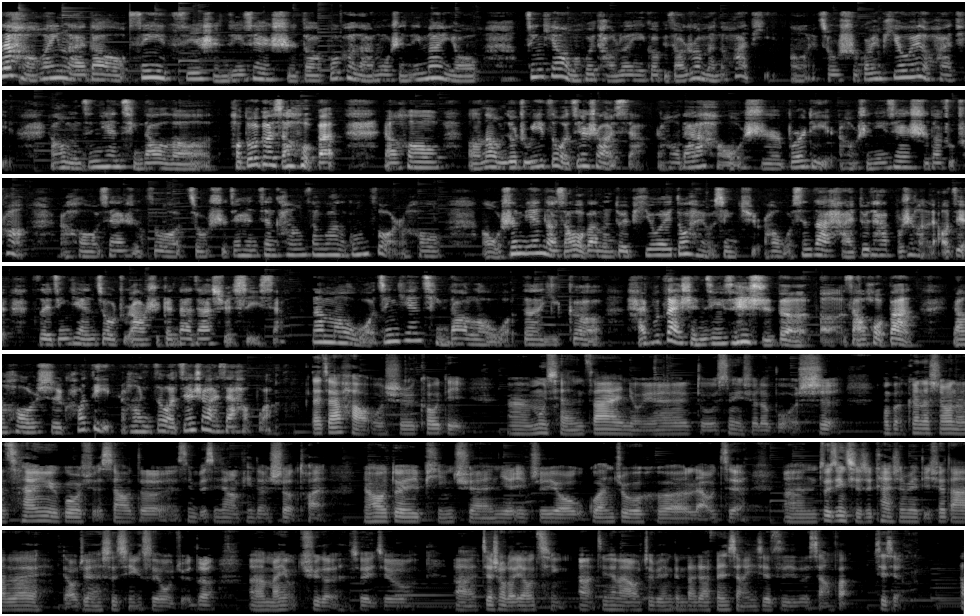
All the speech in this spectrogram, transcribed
大家好，欢迎来到新一期神经现实的播客栏目《神经漫游》。今天我们会讨论一个比较热门的话题，嗯，就是关于 PUA 的话题。然后我们今天请到了好多个小伙伴，然后，呃，那我们就逐一自我介绍一下。然后大家好，我是 Birdy，然后神经现实的主创，然后现在是做就是精神健康相关的工作。然后，呃，我身边的小伙伴们对 PUA 都很有兴趣，然后我现在还对它不是很了解，所以今天。就主要是跟大家学习一下。那么我今天请到了我的一个还不在神经现实的呃小伙伴，然后是 Cody，然后你自我介绍一下好不？大家好，我是 Cody，嗯，目前在纽约读心理学的博士。我本科的时候呢，参与过学校的性别形象平等社团。然后对平权也一直有关注和了解，嗯，最近其实看身边的确大家都在聊这件事情，所以我觉得嗯蛮有趣的，所以就啊接受了邀请啊，今天来到这边跟大家分享一些自己的想法，谢谢。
